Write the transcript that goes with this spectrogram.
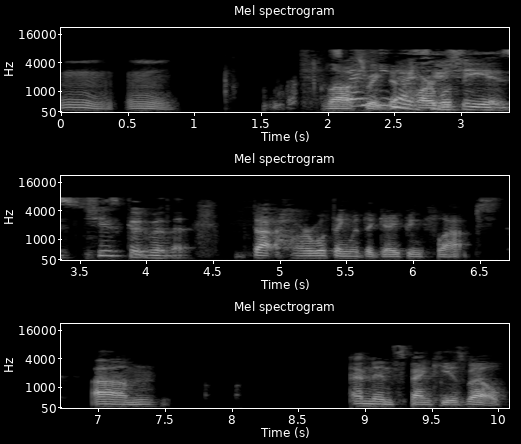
mm, mm. Last Spanky week, knows horrible, who she is. She's good with it. that horrible thing with the gaping flaps. Um, and then Spanky as well.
